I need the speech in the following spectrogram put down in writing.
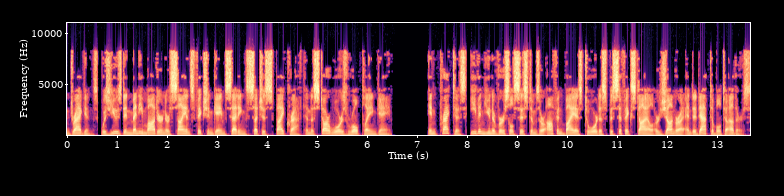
& Dragons, was used in many modern or science fiction game settings such as Spycraft and the Star Wars role-playing game. In practice, even universal systems are often biased toward a specific style or genre and adaptable to others.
